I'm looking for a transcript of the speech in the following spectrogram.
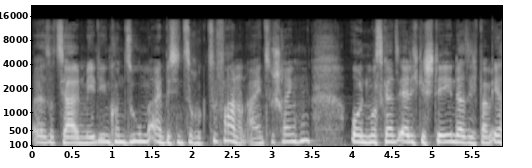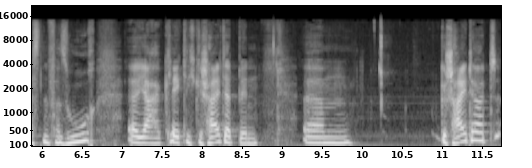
äh, sozialen Medienkonsum ein bisschen zurückzufahren und einzuschränken. Und muss ganz ehrlich gestehen, dass ich beim ersten Versuch äh, ja kläglich gescheitert bin. Ähm, gescheitert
